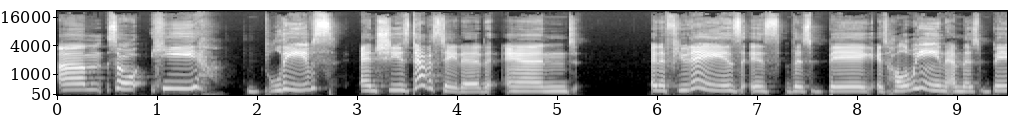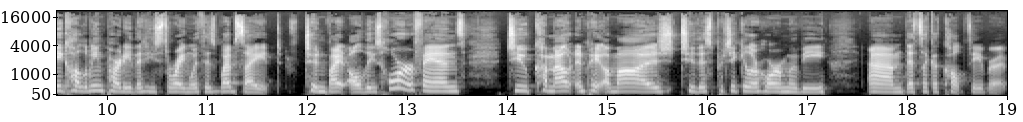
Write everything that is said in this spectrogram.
Um, so he leaves and she's devastated. And in a few days is this big is Halloween and this big Halloween party that he's throwing with his website to invite all these horror fans to come out and pay homage to this particular horror movie um, that's like a cult favorite.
